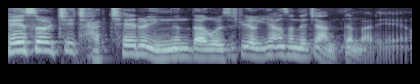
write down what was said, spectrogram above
해설지 자체를 읽는다고 해서 실력이 향상되지 않단 말이에요.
